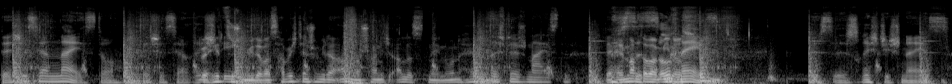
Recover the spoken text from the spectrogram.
Das ist ja nice, du. Das ist ja Überhitze richtig. schon wieder. Was habe ich denn schon wieder an? Wahrscheinlich alles. Nee, nur ein Helm. Das ist nice, du. Der Helm Das macht aber so minus nice. 5. Das ist richtig nice.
